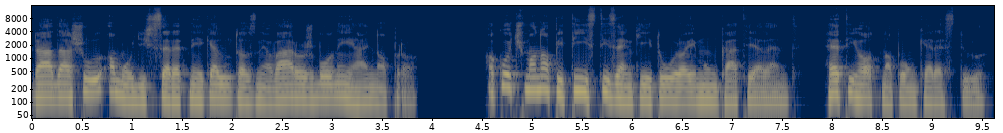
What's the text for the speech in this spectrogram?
Ráadásul amúgy is szeretnék elutazni a városból néhány napra. A kocsma napi 10-12 órai munkát jelent, heti hat napon keresztül.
